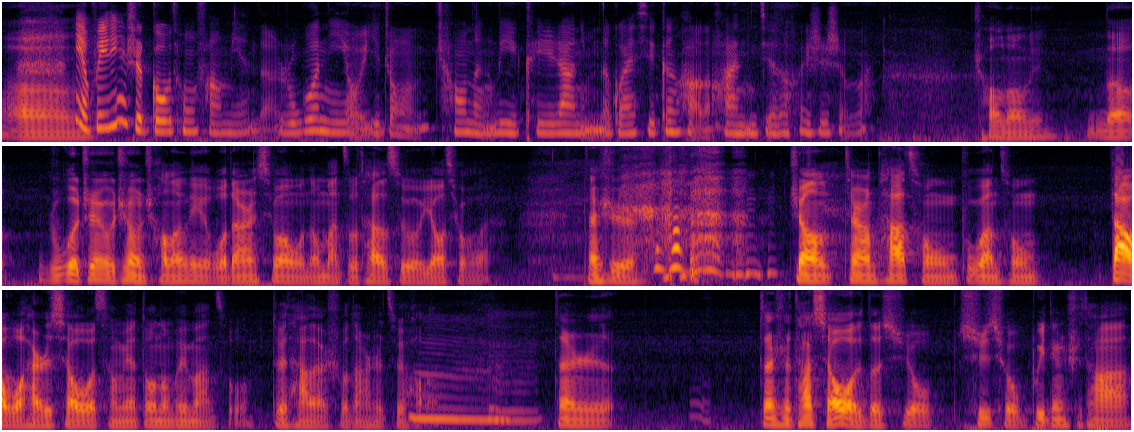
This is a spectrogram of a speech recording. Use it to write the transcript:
嗯，也不一定是沟通方面的。如果你有一种超能力，可以让你们的关系更好的话，你觉得会是什么？超能力。那如果真有这种超能力，我当然希望我能满足他的所有要求了。但是 这样这让他从不管从大我还是小我层面都能被满足，对他来说当然是最好的。嗯嗯但是但是他小我的需求需求不一定是他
